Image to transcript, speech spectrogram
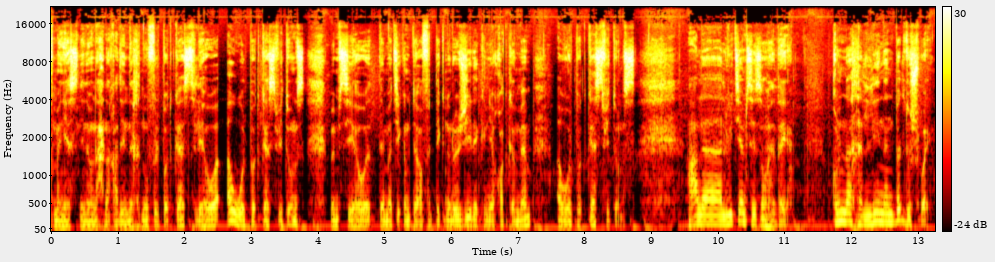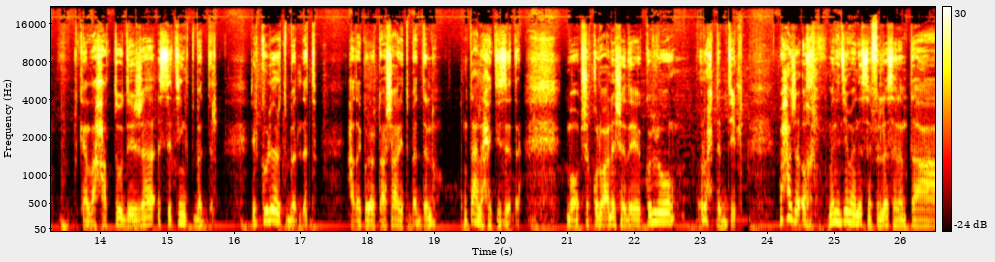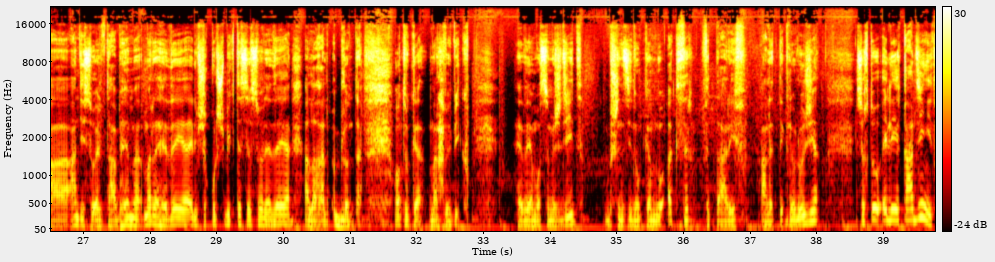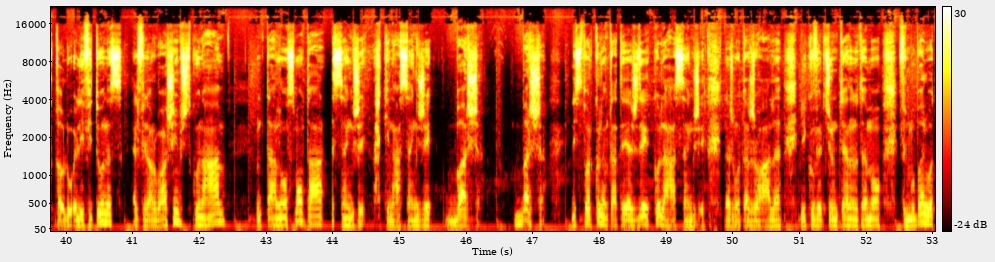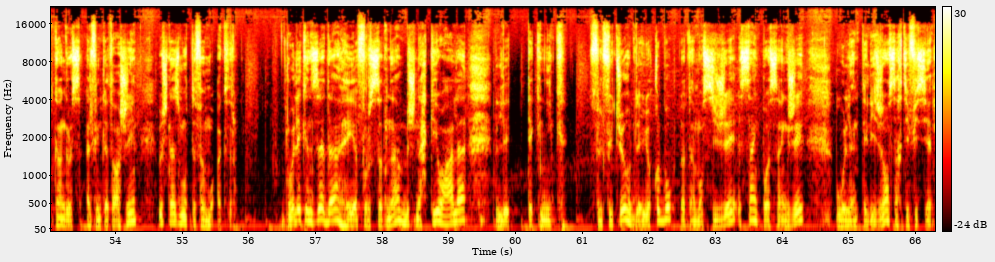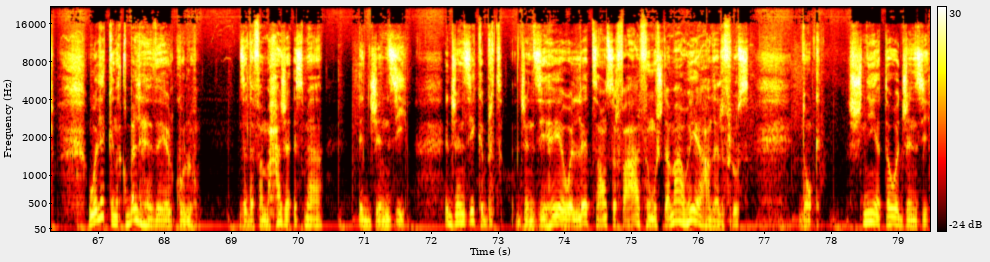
ثمانية سنين ونحن قاعدين نخدموا في البودكاست اللي هو أول بودكاست في تونس. ممسي هو التيماتيك نتاعو في التكنولوجي لكن يقعد كمام أول بودكاست في تونس. على الويتيام سيزون هذايا قلنا خلينا نبدلوا شوي. كان لاحظتوا ديجا السيتينغ تبدل. الكولور تبدلت. حتى كولور تاع شعري تبدل ونتاع لحيتي زاده. بون باش نقولوا علاش هذا كله روح تبديل. وحاجة أخرى. ماني ديما نسأل في الأسئلة نتاع عندي سؤال بتاع بهامة مرة هذايا اللي باش يقول شبيك تسأل السؤال هذايا الله غالب بلوندا. أن توكا مرحبا بكم هذا موسم جديد باش نزيدو نكملوا أكثر في التعريف على التكنولوجيا. سورتو اللي قاعدين يتقولوا اللي في تونس 2024 باش تكون عام نتاع اللونسمون تاع 5 جي حكينا على 5 جي برشا. برشا. ليستوار كلها نتاع تي اش دي كلها على 5 جي تنجموا ترجعوا على لي كوفرتور نتاعنا نوتامون في الموبايل وات كونغرس 2023 باش تنجموا تفهموا أكثر. ولكن زادة هي فرصتنا باش نحكيو على لي تكنيك في الفيتور بداو يقربوا نوتامون 6 جي 5.5 جي والانتليجنس ارتيفيسيال ولكن قبل هذا الكل زاد فما حاجة اسمها الجنزي الجنزي كبرت. الجنزي هي ولات عنصر فعال في المجتمع وهي عندها الفلوس. دونك شنية توا الجنزي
